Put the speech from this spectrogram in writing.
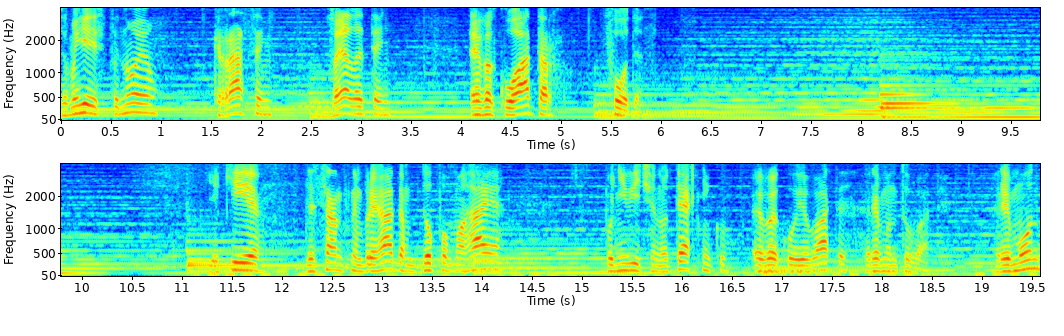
За моєю спиною красень, велетень, евакуатор Фоден. Які десантним бригадам допомагає понівічену техніку евакуювати, ремонтувати. Ремонт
